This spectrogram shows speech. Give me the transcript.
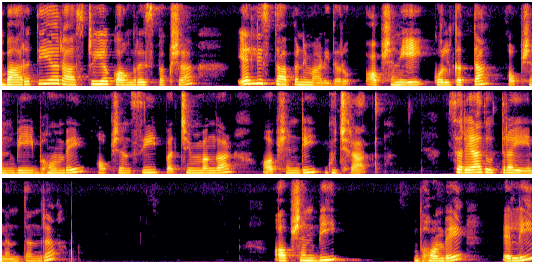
ಭಾರತೀಯ ರಾಷ್ಟ್ರೀಯ ಕಾಂಗ್ರೆಸ್ ಪಕ್ಷ ಎಲ್ಲಿ ಸ್ಥಾಪನೆ ಮಾಡಿದರು? Option A, Kolkata, option B, Bombay, option C, ಪಶ್ಚಿಮ ಬಂಗಾಳ, ಆಪ್ಷನ್ ಡಿ, ಗುಜರಾತ್. ಸರಿಯಾದ ಉತ್ತರ ಏನಂತಂದ್ರೆ, ಆಪ್ಷನ್ ಬಿ, ಬಾಂಬೆ ಎಲ್ಲಿ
